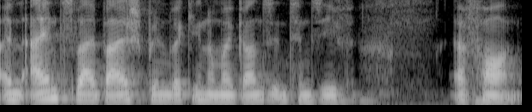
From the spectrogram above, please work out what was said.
in ein, zwei Beispielen wirklich nochmal ganz intensiv erfahren.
